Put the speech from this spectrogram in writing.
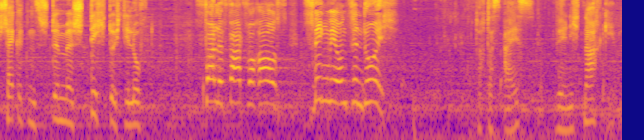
Shackletons Stimme sticht durch die Luft. Volle Fahrt voraus! Zwingen wir uns hindurch! Doch das Eis will nicht nachgeben.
